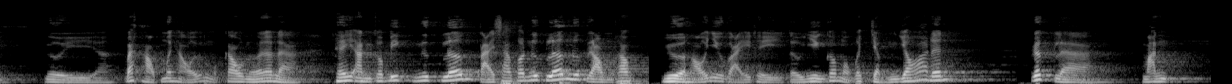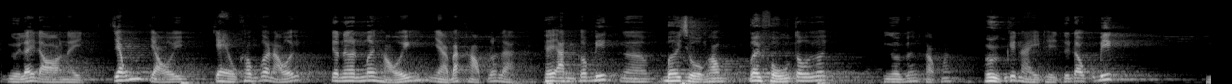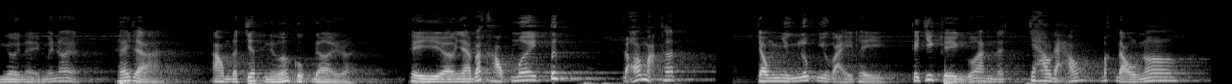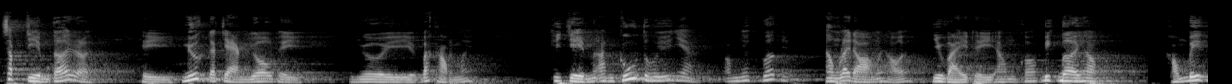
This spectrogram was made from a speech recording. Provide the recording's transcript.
người à, bác học mới hỏi một câu nữa đó là, thế anh có biết nước lớn, tại sao có nước lớn, nước rồng không? Vừa hỏi như vậy thì tự nhiên có một cái trận gió đến, rất là mạnh. Người lấy đò này chống chọi chèo không có nổi. Cho nên mới hỏi nhà bác học đó là thế anh có biết uh, bơi xuồng không? Bơi phụ tôi ấy người bác học nói ừ cái này thì tôi đâu có biết. Người này mới nói thế là ông đã chết nửa cuộc đời rồi. Thì uh, nhà bác học mới tức đỏ mặt hết. Trong những lúc như vậy thì cái chiếc thuyền của anh đã trao đảo bắt đầu nó sắp chìm tới rồi. Thì nước đã tràn vô thì người bác học mới khi chìm anh cứu tôi với nha. Ông nhấc vớt ông lấy đòn mới hỏi như vậy thì ông có biết bơi không? Không biết.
